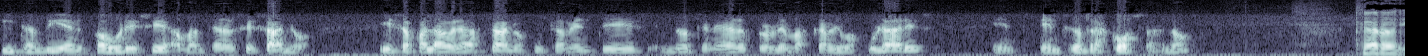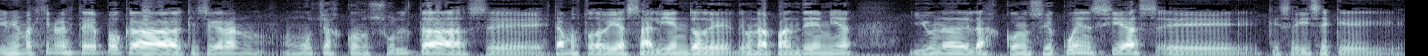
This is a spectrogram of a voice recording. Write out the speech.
y también favorece a mantenerse sano. Esa palabra sano justamente es no tener problemas cardiovasculares, entre otras cosas, ¿no? Claro, y me imagino en esta época que llegarán muchas consultas, eh, estamos todavía saliendo de, una pandemia y una de las consecuencias eh, que se dice que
